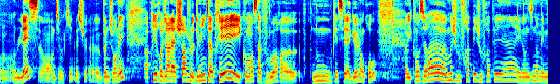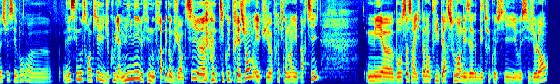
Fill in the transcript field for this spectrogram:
on, le laisse, on dit ok monsieur, euh, bonne journée. Après il revient à la charge deux minutes après et il commence à vouloir nous casser la gueule en gros. il commence à dire ah, moi je vais vous frapper, je vais vous frapper. Hein. Et on dit non mais monsieur c'est bon, laissez-nous tranquille. Et du coup il a mimé le fait de nous frapper donc j'ai eu un petit, un petit coup de pression et puis après finalement il est parti. Mais euh, bon, ça, ça arrive pas non plus hyper souvent, des, trucs aussi, aussi violents.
